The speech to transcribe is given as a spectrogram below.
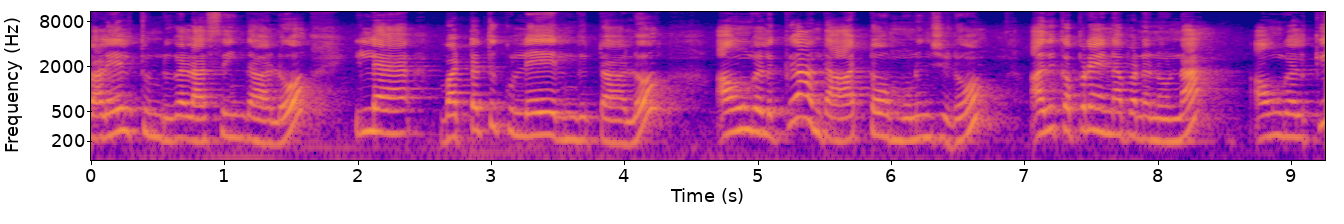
வளையல் துண்டுகள் அசைந்தாலோ இல்லை வட்டத்துக்குள்ளே இருந்துட்டாலோ அவங்களுக்கு அந்த ஆட்டம் முடிஞ்சிடும். அதுக்கப்புறம் என்ன பண்ணணும்னா அவங்களுக்கு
